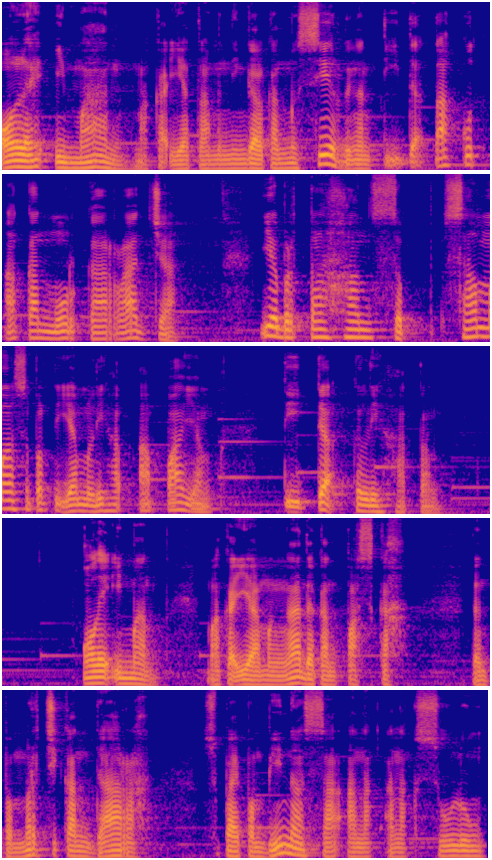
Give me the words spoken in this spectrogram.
Oleh iman, maka ia telah meninggalkan Mesir dengan tidak takut akan murka raja. Ia bertahan sama seperti ia melihat apa yang tidak kelihatan. Oleh iman, maka ia mengadakan Paskah dan pemercikan darah supaya pembinasa anak-anak sulung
